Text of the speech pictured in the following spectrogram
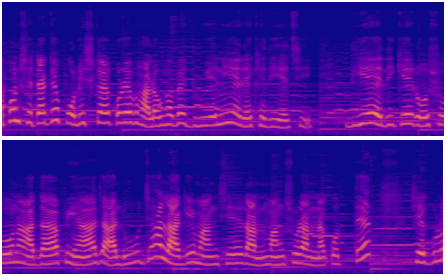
এখন সেটাকে পরিষ্কার করে ভালোভাবে ধুয়ে নিয়ে রেখে দিয়েছি। দিয়ে এদিকে রসুন, আদা, পেঁয়াজ, আলু, যা লাগে মাংসের মাংস রান্না করতে, সেগুলো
